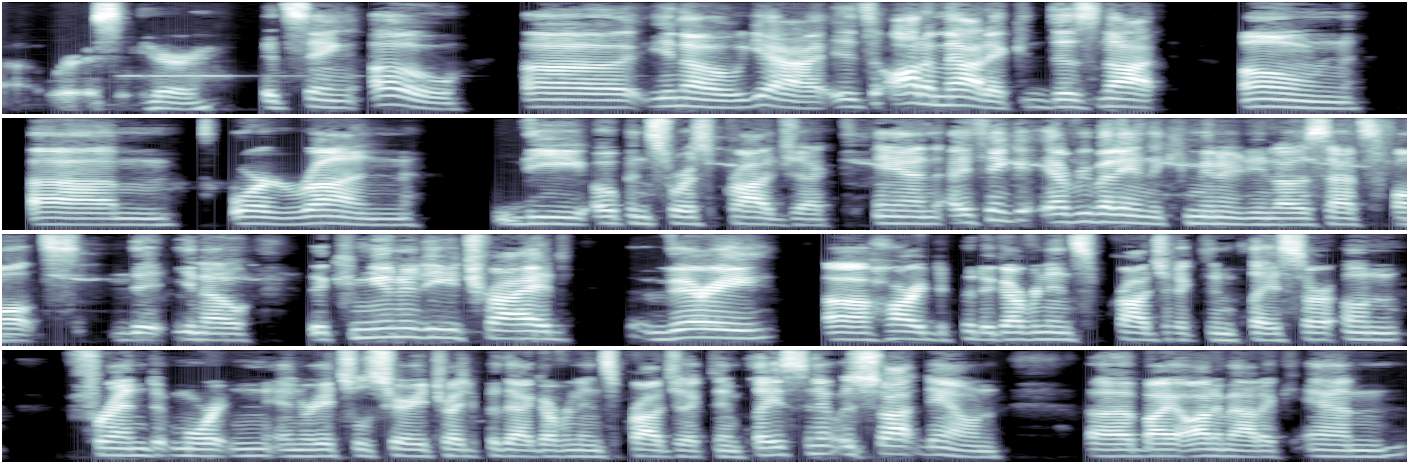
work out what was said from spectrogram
uh, where is it here? It's saying, oh, uh, you know, yeah, it's Automattic, does not own um, or run the open source project. And i think everybody in the community knows that's false. That you know the community tried very uh, hard to put a governance project in place. Our own friend morten and rachel cherry tried to put that governance project in place and it was shot down uh, by Automattic and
